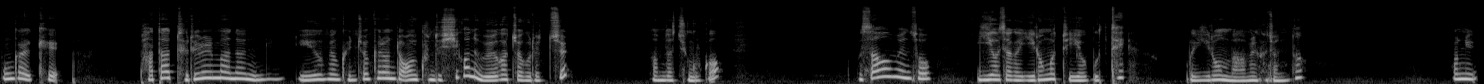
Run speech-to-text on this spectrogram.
뭔가 이렇게 받아들일 만한 이유면 괜찮긴 한데 아니 근데 시간을 왜 갖자 그랬지? 남자친구가? 뭐 싸우면서 이 여자가 이런 것도 이해 못해? 뭐 이런 마음을 가졌나? 아니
